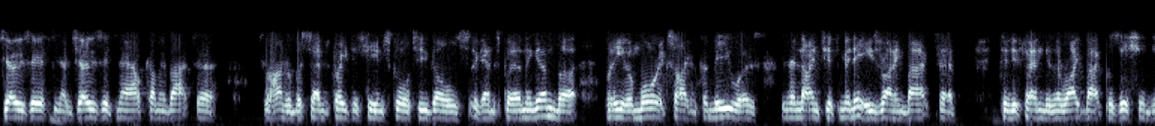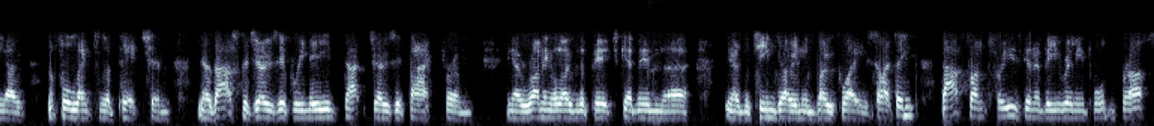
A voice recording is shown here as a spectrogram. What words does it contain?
Joseph, you know, Joseph now coming back to, to 100%. Great to see him score two goals against Birmingham, but but even more exciting for me was in the 90th minute, he's running back to to defend in the right back position, you know, the full length of the pitch. And, you know, that's the Joseph we need, that Joseph back from, you know, running all over the pitch, getting the, you know, the team going in both ways. So I think that front three is going to be really important for us.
